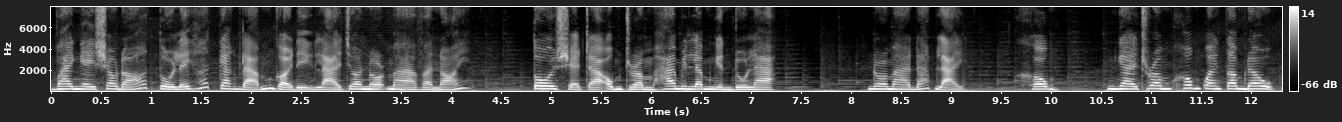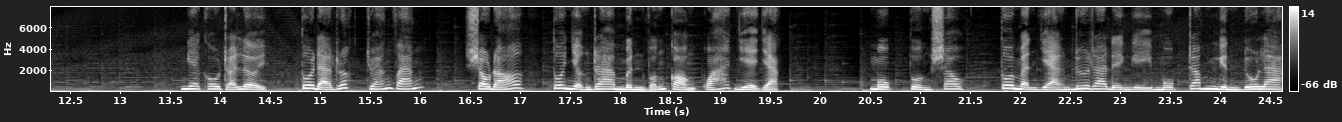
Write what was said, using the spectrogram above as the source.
Vài ngày sau đó tôi lấy hết can đảm gọi điện lại cho Norma và nói Tôi sẽ trả ông Trump 25.000 đô la. Norma đáp lại Không, ngài Trump không quan tâm đâu. Nghe câu trả lời, tôi đã rất choáng váng. Sau đó, tôi nhận ra mình vẫn còn quá dè dặt. Một tuần sau, tôi mạnh dạn đưa ra đề nghị 100.000 đô la.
